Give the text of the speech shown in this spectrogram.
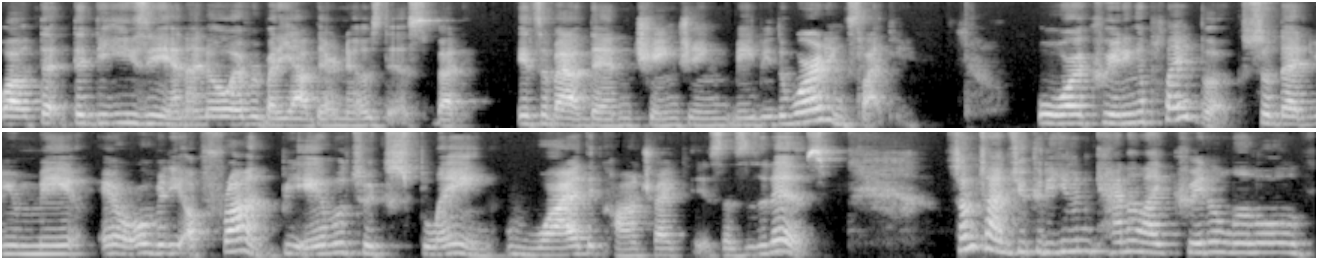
Well, the, the, the easy, and I know everybody out there knows this, but it's about then changing maybe the wording slightly or creating a playbook so that you may already upfront be able to explain why the contract is as it is. Sometimes you could even kind of like create a little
